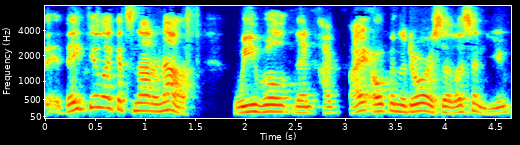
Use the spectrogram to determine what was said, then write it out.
down. If they feel like it's not enough, we will then. I, I open the door and say, "Listen, you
